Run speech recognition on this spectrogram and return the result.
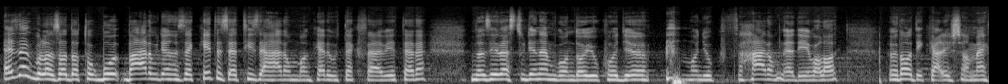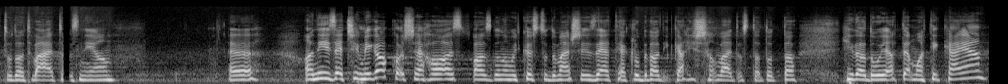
ezekből az adatokból, bár ugyan ezek 2013-ban kerültek felvételre, de azért azt ugye nem gondoljuk, hogy mondjuk három év alatt radikálisan meg tudott változni a, a nézettség, még akkor se, ha azt, azt gondolom, hogy köztudomás, hogy az RTL Klub radikálisan változtatott a híradója tematikáján.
